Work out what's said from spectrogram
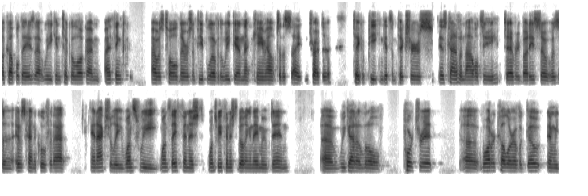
a couple days that week and took a look. I'm I think I was told there were some people over the weekend that came out to the site and tried to take a peek and get some pictures. It was kind of a novelty to everybody, so it was uh, it was kind of cool for that. And actually, once we once they finished once we finished the building and they moved in, uh, we got a little portrait uh, watercolor of a goat and we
